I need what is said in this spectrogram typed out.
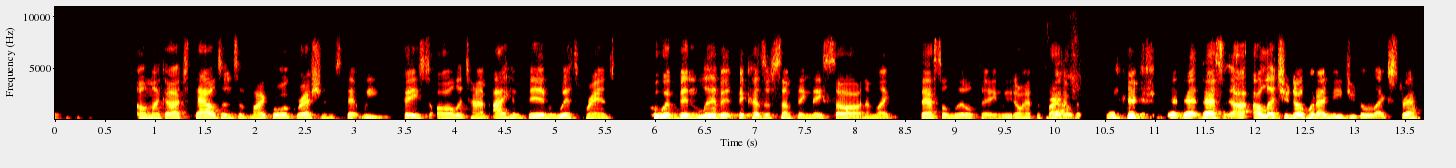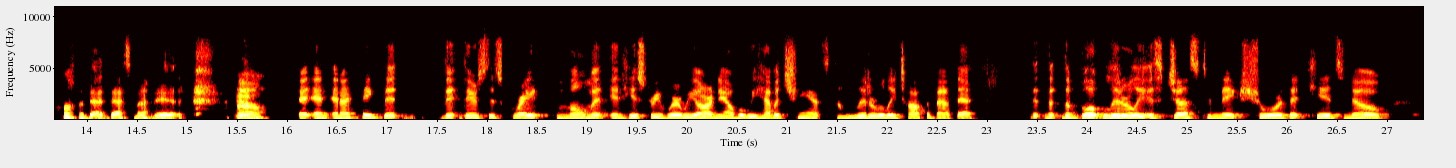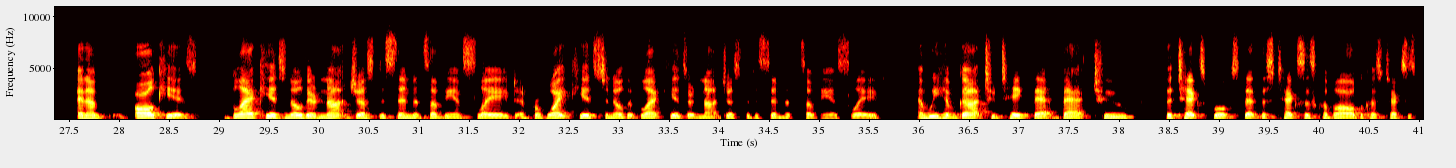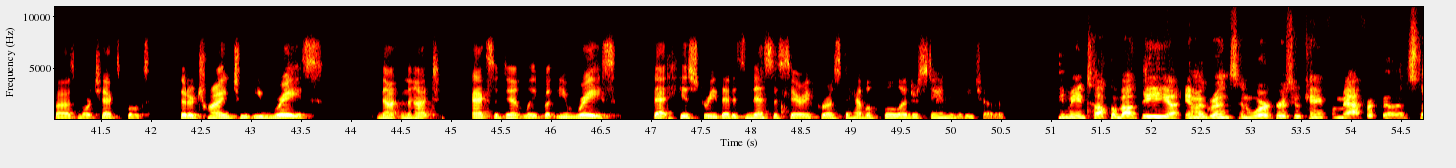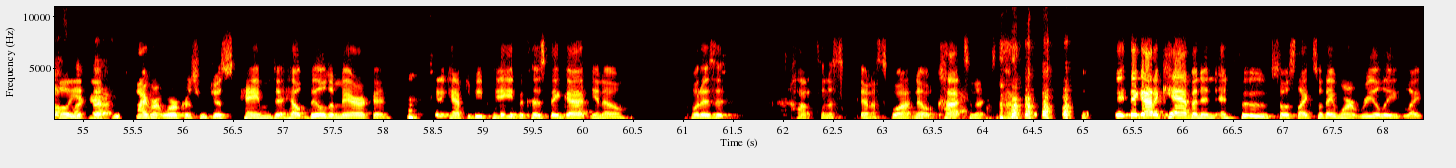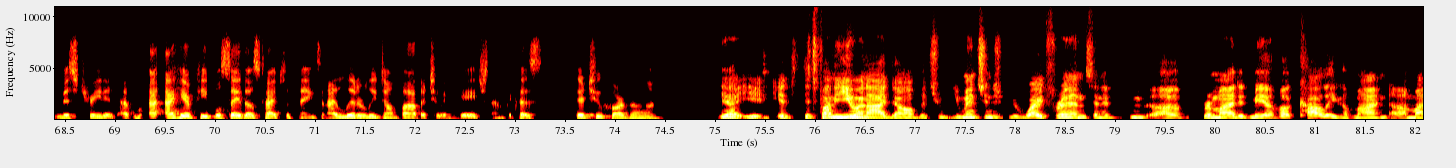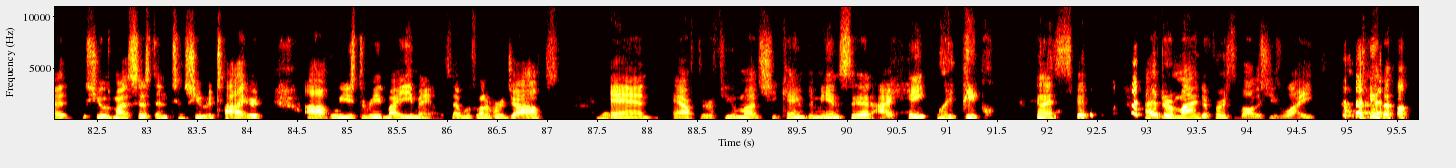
oh my gosh, thousands of microaggressions that we face all the time. I have been with friends who have been livid because of something they saw. And I'm like, that's a little thing. We don't have to fight yeah. over that, that, that's I'll let you know when I need you to like strap on that. That's not it. Yeah. Um, and, and I think that th- there's this great moment in history where we are now where we have a chance to literally talk about that. The, the, the book literally is just to make sure that kids know, and I'm all kids, black kids know they're not just descendants of the enslaved and for white kids to know that black kids are not just the descendants of the enslaved and we have got to take that back to the textbooks that this texas cabal because texas buys more textbooks that are trying to erase not not accidentally but erase that history that is necessary for us to have a full understanding of each other you mean talk about the uh, immigrants and workers who came from Africa and stuff oh, like yeah. that? Migrant workers who just came to help build America and they didn't have to be paid because they got, you know, what is it? Cots and a, and a squat. No, cots and a. they, they got a cabin and, and food. So it's like, so they weren't really like mistreated. I, I hear people say those types of things and I literally don't bother to engage them because they're too far gone. Yeah, it, it's funny. You and I don't, but you, you mentioned your white friends, and it uh, reminded me of a colleague of mine. Uh, my she was my assistant until she retired, uh, who used to read my emails. That was one of her jobs. Yeah. And after a few months, she came to me and said, "I hate white people." And I said, I had to remind her first of all that she's white, you know.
